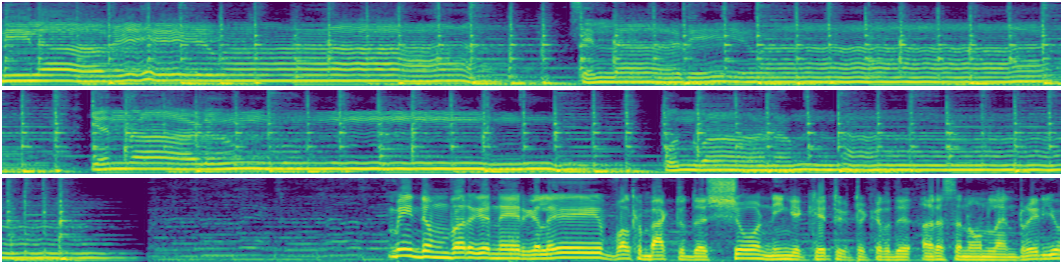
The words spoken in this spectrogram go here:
நிலாவேவா? செல்லாதேவா? என்னாலும் பொன்வானம் மீண்டும் வருக நேர்களே welcome back to the show நீங்கள் கேட்டுக்கிட்டு இருக்கிறது அரசன் ஆன்லைன் ரேடியோ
